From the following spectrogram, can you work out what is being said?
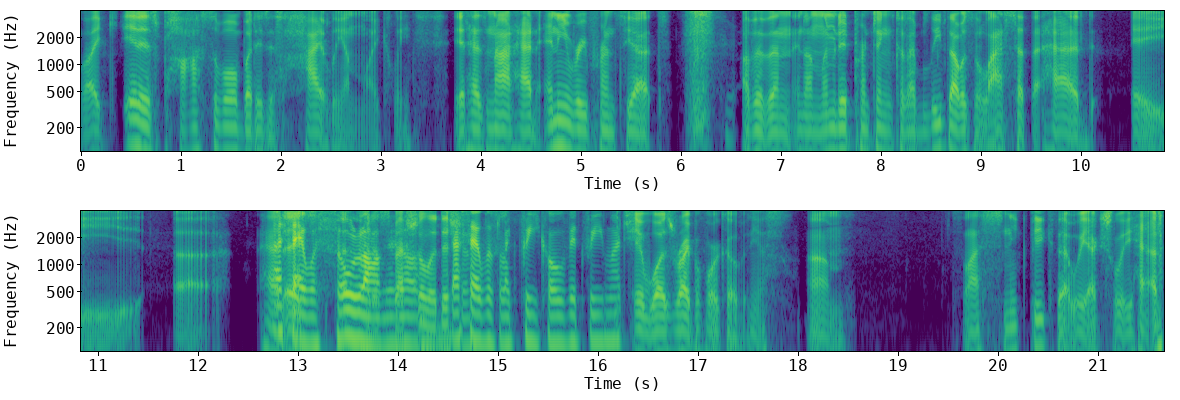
Like it is possible, but it is highly unlikely. It has not had any reprints yet, other than an unlimited printing, because I believe that was the last set that had a. Uh, had That set was so had long special ago. edition. That set was like pre-COVID, pretty much. It was right before COVID, yes. Um, it's the last sneak peek that we actually had.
